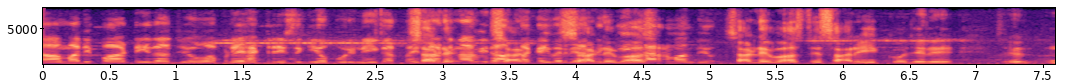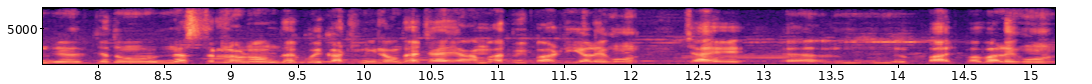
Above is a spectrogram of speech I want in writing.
ਆਮ ਆਦਮੀ ਪਾਰਟੀ ਦਾ ਜੋ ਆਪਣੇ ਹੈਟਰੀ ਸੀਗੀ ਉਹ ਪੂਰੀ ਨਹੀਂ ਕਰ ਪਾਈ। ਸਾਡੇ- ਨਾਲ ਵੀ ਰਾਬਤਾ ਕਈ ਵਾਰ ਰਿਹਾ ਸਾਡੇ ਤੇ ਕੀ ਵਾਸਤੇ- ਕਾਰਨ ਮੰਨਦੇ ਹੋ? ਸਾਡੇ ਵਾਸਤੇ ਸਾਰੇ ਇੱਕੋ ਜਿਹੇ ਨੇ। ਜਦੋਂ ਨਸਤਰ ਲਾਉਣਾ ਹੁੰਦਾ ਕੋਈ ਘੱਟ ਨਹੀਂ ਲਾਉਂਦਾ ਚਾਹੇ ਆਮ ਆਦਮੀ ਪਾਰਟੀ ਵਾਲੇ ਹੋਣ ਚਾਹੇ ਭਾਜਪਾ ਵਾਲੇ ਹੋਣ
